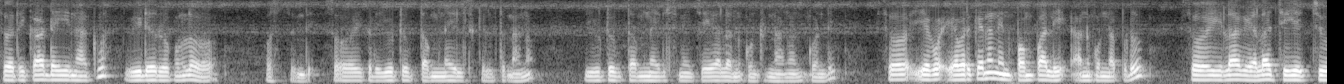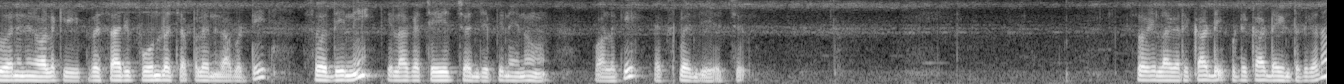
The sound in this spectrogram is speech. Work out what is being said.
సో రికార్డ్ అయ్యి నాకు వీడియో రూపంలో వస్తుంది. సో ఇక్కడ యూట్యూబ్ తమ్ నైల్స్కి వెళ్తున్నాను. యూట్యూబ్ తమ్ నైల్స్ని చేయాలనుకుంటున్నాను అనుకోండి. సో ఎవరికైనా నేను పంపాలి అనుకున్నప్పుడు సో ఇలాగ ఎలా చేయొచ్చు అని నేను వాళ్ళకి ప్రతిసారి ఫోన్లో చెప్పలేను కాబట్టి సో దీన్ని ఇలాగ చేయొచ్చు అని చెప్పి నేను వాళ్ళకి ఎక్స్ప్లెయిన్ చేయొచ్చు. సో ఇలాగ రికార్డ్ ఇప్పుడు రికార్డ్ అయి ఉంటుంది కదా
